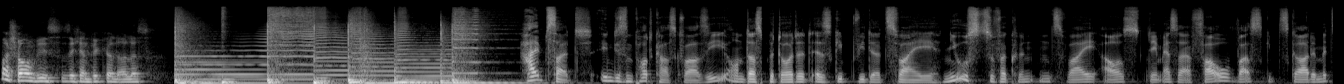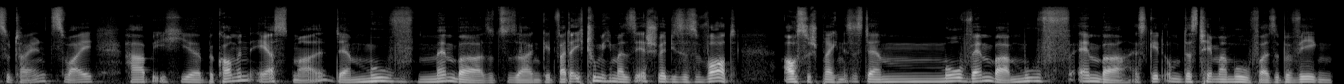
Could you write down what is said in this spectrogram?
mal schauen, wie es sich entwickelt alles. Halbzeit in diesem Podcast quasi und das bedeutet, es gibt wieder zwei News zu verkünden, zwei aus dem SARV. Was gibt es gerade mitzuteilen? Zwei habe ich hier bekommen. Erstmal der Move Member sozusagen geht weiter. Ich tue mich immer sehr schwer, dieses Wort auszusprechen. Es ist der Movember, Move Ember. Es geht um das Thema Move, also bewegen.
